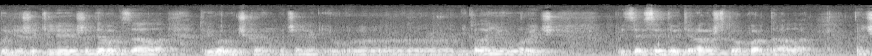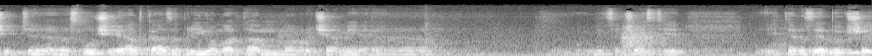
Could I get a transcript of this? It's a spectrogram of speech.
были жители ЖД вокзала, Криворучка, начальник э, Николай Егорович, председатель Совета ветеранов 6 квартала. Значит, э, случаи отказа приема там врачами медсанчасти и ТРЗ бывшей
